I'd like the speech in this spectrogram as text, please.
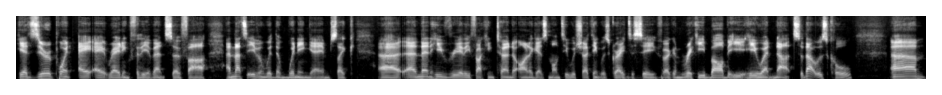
He had 0.88 rating for the event so far. And that's even with them winning games. Like, uh, and then he really fucking turned it on against Monte, which I think was great to see. Fucking Ricky Bobby, he went nuts. So that was cool. Um,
